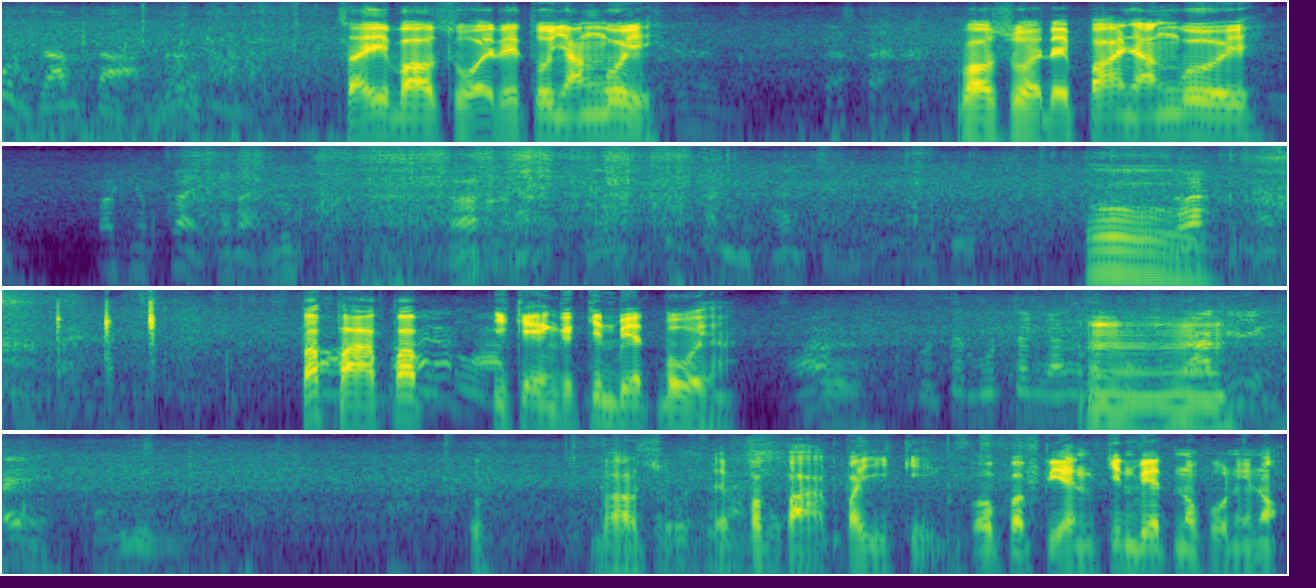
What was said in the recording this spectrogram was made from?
คนสามต่างเด้อใส่บาสวยได้ตัวยังเว้ยบาสวยได้ปลายังเว้ยปลาเก็บไก่ก็ได้ลุงฮะปลาปากปลาอีเก่งก็กินเบ็ดบ่เว้ยฮะอืมบ่าวสวยได้ปลาปากปลาอีเก่งปลาปลาเปลี่ยนกินเบ็ดเนาะพวกนี้เนาะ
